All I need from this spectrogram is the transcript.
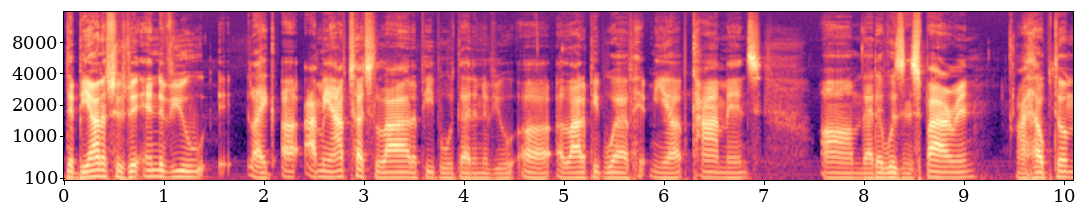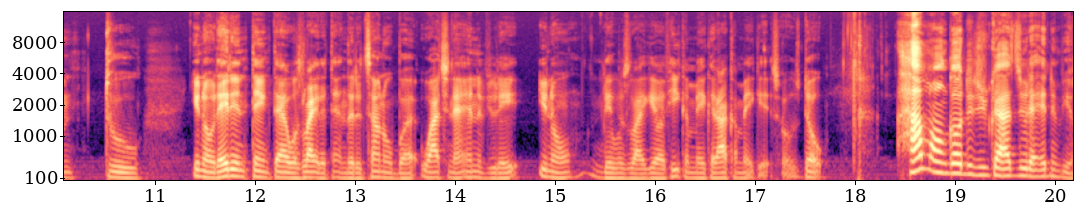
to be honest with you, the interview, like, uh, I mean, I've touched a lot of people with that interview. Uh, a lot of people have hit me up, comments, um, that it was inspiring. I helped them through. You know, they didn't think that was light at the end of the tunnel, but watching that interview, they, you know, they was like, "Yo, if he can make it, I can make it." So it was dope. How long ago did you guys do that interview?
